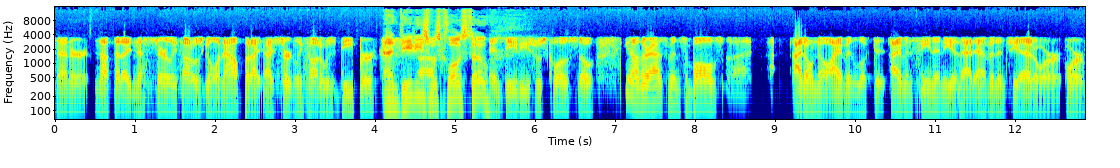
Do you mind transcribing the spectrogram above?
center. Not that I necessarily thought it was going out, but I, I certainly thought it was deeper. And Didi's Uh, was close too. And Didi's was close. So, you know, there has been some balls. Uh, I don't know. I haven't looked at. I haven't seen any of that evidence yet, or or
